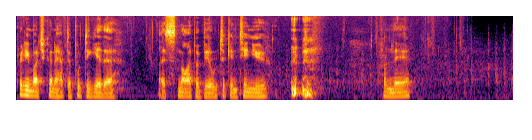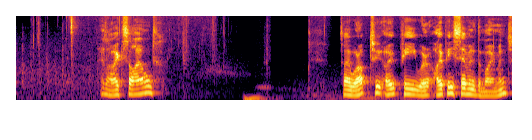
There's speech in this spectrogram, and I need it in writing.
pretty much going to have to put together a sniper build to continue from there. Hello, Exiled. So we're up to OP, we're OP7 at the moment.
